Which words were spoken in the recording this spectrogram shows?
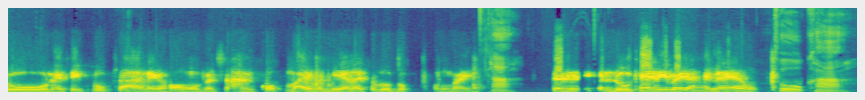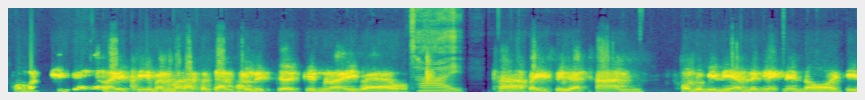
ดูในสิ่งปลูกสร้างในห้องว่ามันสร้างครบไหมมันมีอะไรชำรุดบกพร่องไหมค่ะ แต่เดี๋ยวนี้มันดูแค่นี้ไม่ได้แล้ว ถูกค่ะ เพราะมันมีเรื่องอะไรที่มันมหัศจรรย์พันลึกเกิดขึ้นมาอีกแล้ว ใช่ ถ้าไปซื้ออาคารคอนโดมิเนียมเล็กๆน้อยๆที่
